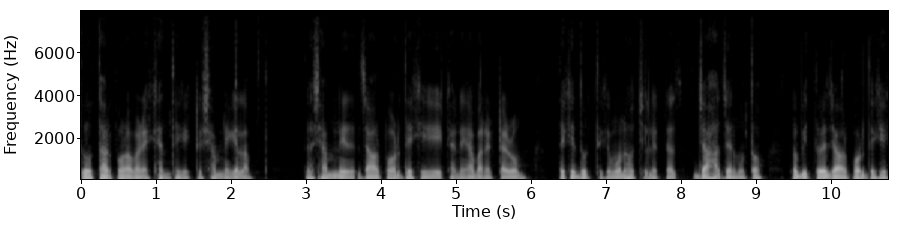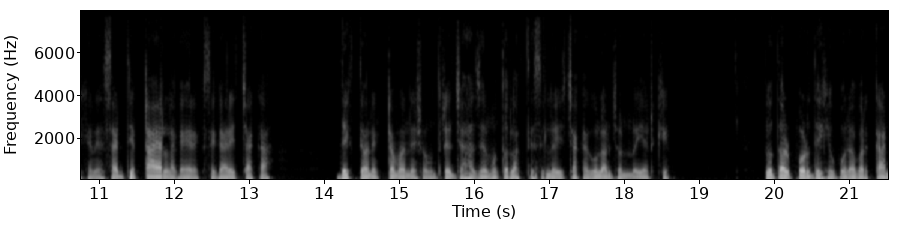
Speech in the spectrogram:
তো তারপর আবার এখান থেকে একটু সামনে গেলাম। তো সামনে যাওয়ার পর দেখি এখানে আবার একটা রুম দেখে দূর থেকে মনে হচ্ছিল একটা জাহাজের মতো। তো ভিতরে যাওয়ার পর দেখি এখানে সাইড দিয়ে টায়ার লাগাই রাখছে গাড়ির চাকা। দেখতে অনেকটা মানে সমুদ্রের জাহাজের মতো লাগতেছিল এই চাকাগুলার জন্যই আর কি। তো তারপর দেখি উপরে আবার কাঠ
